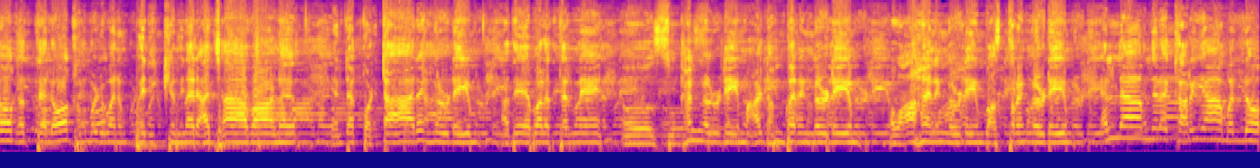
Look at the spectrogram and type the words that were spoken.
ലോകത്തെ ലോകം മുഴുവനും ഭരിക്കുന്ന രാജാവാണ്. എന്റെ കൊട്ടാരങ്ങളുടെയും അതേപോലെ തന്നെ സുഖങ്ങളുടെയും ആഡംബരങ്ങളുടെയും വാഹനങ്ങളുടെയും വസ്ത്രങ്ങളുടെയും എല്ലാം നിനക്കറിയാമല്ലോ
